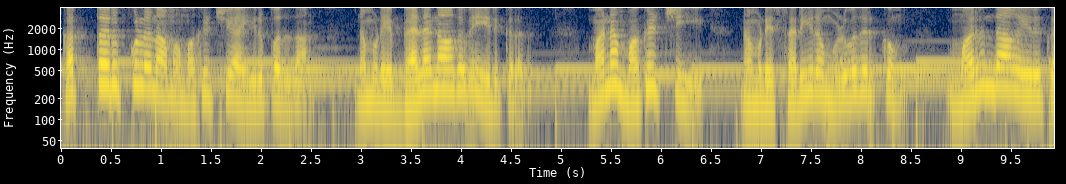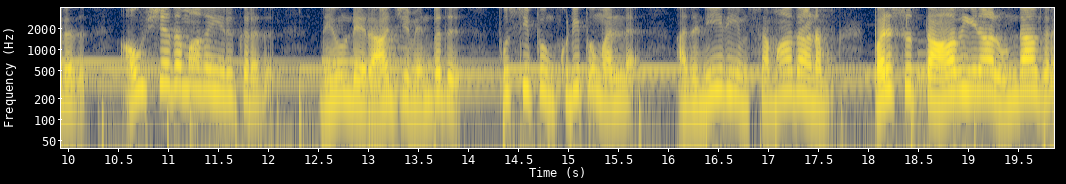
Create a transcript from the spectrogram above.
கத்தருக்குள்ள நாம மகிழ்ச்சியா இருப்பதுதான் நம்முடைய பலனாகவே இருக்கிறது. மன மகிழ்ச்சி நம்முடைய சரீரம் முழுவதற்கும் மருந்தாக இருக்கிறது ஔஷதமாக இருக்கிறது. தேவனுடைய ராஜ்யம் என்பது புசிப்பும் குடிப்பும் அல்ல. அது நீதியும் சமாதானமும் பரிசுத்த ஆவியினால் உண்டாகிற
